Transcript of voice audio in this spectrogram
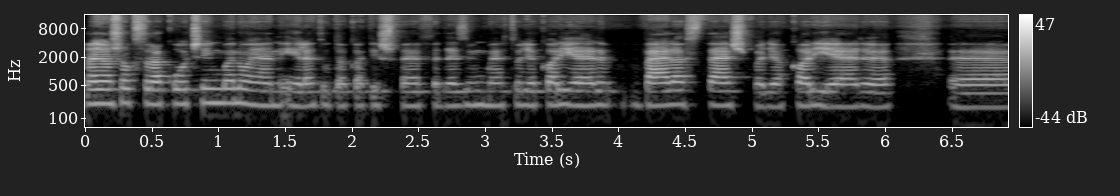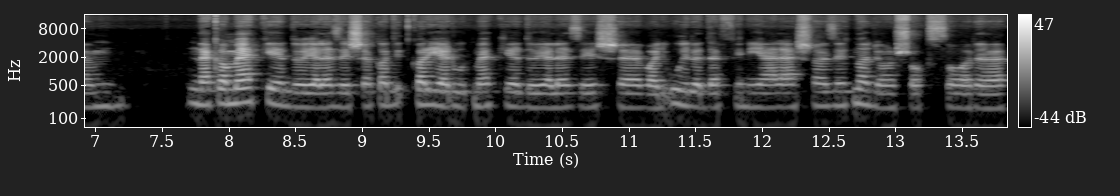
nagyon sokszor a coachingban olyan életutakat is felfedezünk, mert hogy a karrier választás, vagy a karrier nek a megkérdőjelezése, a karrierút megkérdőjelezése, vagy újra definiálása azért nagyon sokszor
